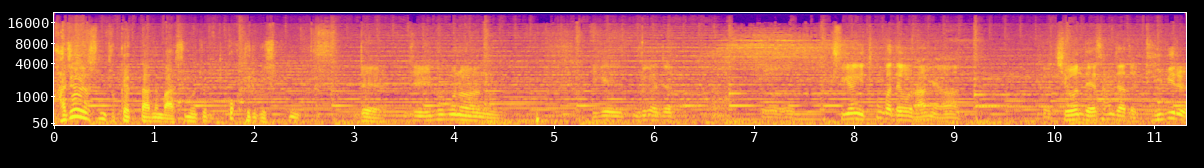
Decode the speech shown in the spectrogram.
가져줬으면 좋겠다는 말씀을 좀 꼭 드리고 싶습니다. 네, 이제 이 부분은 이게 우리가 이제 그 추경이 통과되고 나면 그 지원 대상자들 DB를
